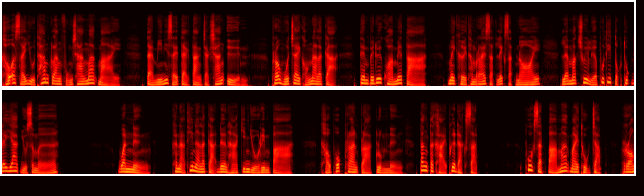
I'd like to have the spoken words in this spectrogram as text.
เขาอาศัยอยู่ท่ามกลางฝูงช้างมากมาย แต่มีนิสัยแตกต่างจากช้างอื่น เพราะหัวใจของนาลกะเต็มไปด้วยความเมตตา ไม่เคยทำร้ายสัตว์เล็กสัตว์น้อย และมักช่วยเหลือผู้ที่ตกทุกข์ได้ยากอยู่เสมอ วันหนึ่ง ขณะที่นาลกะเดินหากินอยู่ริมป่า เขาพบพรานป่ากลุ่มหนึ่ง ตั้งตะข่ายเพื่อดักสัตว์ พวกสัตว์ป่ามากมายถูกจับ ร้อง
